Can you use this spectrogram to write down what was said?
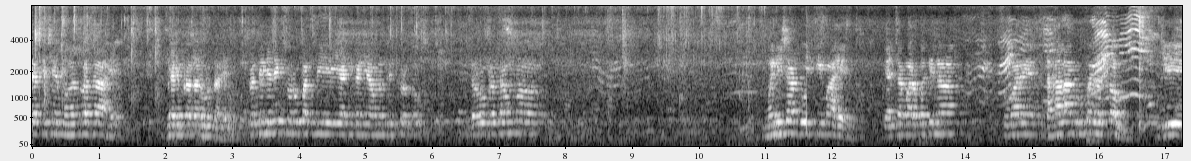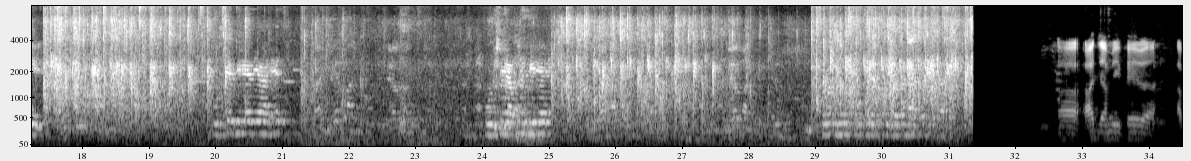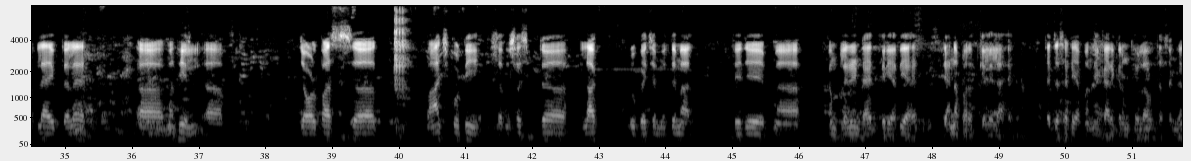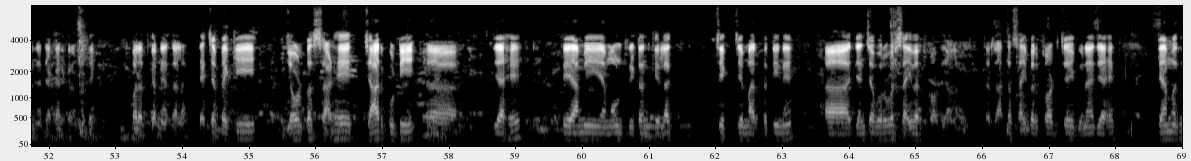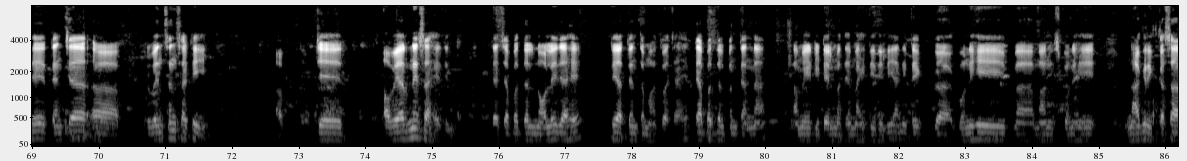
अतिशय महत्त्वाचा आहे प्रदान होत आहे. प्रतिनिधिक स्वरूपात मी या ठिकाणी आमंत्रित करतो. सर्वप्रथम मनीषा गोई टीम आहे यांच्या मार्फतीनं सुमारे दहा लाख रुपये रक्कम जी पुढचे बिर्याणी आहेत पुढचे आपले बिर्याणी आहे. आज आम्ही इथे आपल्या आयुक्तालय मधील जवळपास पाच कोटी सदुसष्ट लाख रुपयाचे मुद्देमाल ते जे कंप्लेनेंट आहेत फिर्यादी आहेत त्यांना परत केलेलं आहे. त्याच्यासाठी आपण हे कार्यक्रम ठेवला होता सगळ्यांना त्या कार्यक्रमामध्ये परत करण्यात आला. त्याच्यापैकी जवळपास साडेचार कोटी जे आहे ते आम्ही अमाऊंट रिटर्न केला चेकचे मार्फतीने. ज्यांच्याबरोबर सायबर फ्रॉड झाला होता. तर आता सायबर फ्रॉडचे गुन्हे जे आहेत त्यामध्ये त्यांच्या प्रिव्हेन्शनसाठी जे अवेअरनेस आहे जे त्याच्याबद्दल नॉलेज आहे ते अत्यंत महत्त्वाचे आहे. त्याबद्दल पण त्यांना आम्ही डिटेलमध्ये माहिती दिली आणि ते क- कोणीही माणूस कोणीही नागरिक कसा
